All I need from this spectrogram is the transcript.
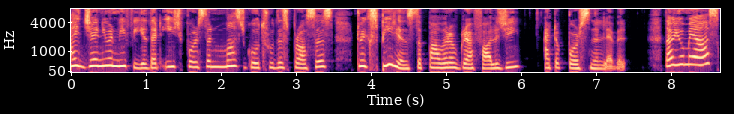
I genuinely feel that each person must go through this process to experience the power of graphology at a personal level. Now you may ask,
